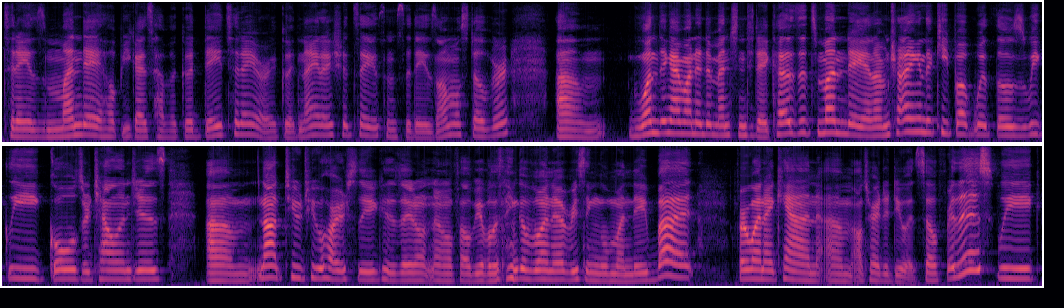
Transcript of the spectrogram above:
Today is Monday. I hope you guys have a good day today, or a good night, I should say, since the day is almost over. Um, one thing I wanted to mention today, because it's Monday and I'm trying to keep up with those weekly goals or challenges, um, not too, too harshly, because I don't know if I'll be able to think of one every single Monday, but for when I can, um, I'll try to do it. So for this week,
